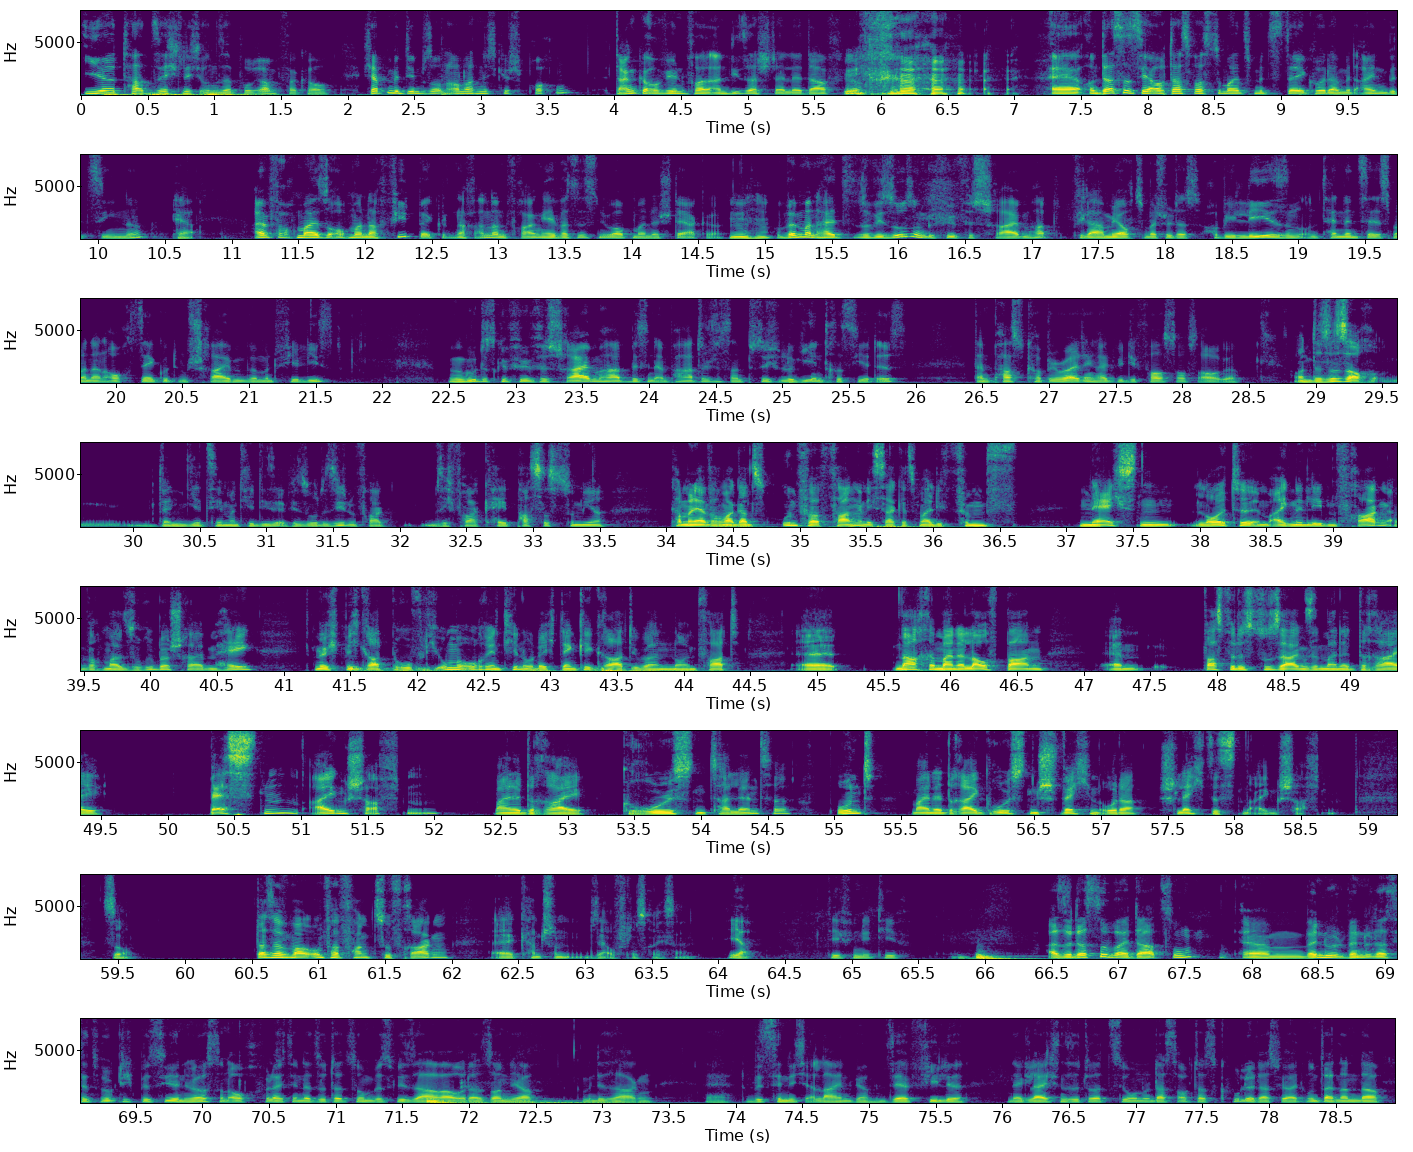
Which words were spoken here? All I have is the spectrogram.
ihr tatsächlich unser Programm verkauft. Ich habe mit dem Sohn auch noch nicht gesprochen. Danke auf jeden Fall an dieser Stelle dafür. äh, und das ist ja auch das, was du meinst mit Stakeholder mit einbeziehen, ne? Ja. Einfach mal so auch mal nach Feedback, nach anderen fragen, hey, was ist denn überhaupt meine Stärke? Und wenn man halt sowieso so ein Gefühl fürs Schreiben hat, viele haben ja auch zum Beispiel das Hobby Lesen und tendenziell ist man dann auch sehr gut im Schreiben, wenn man viel liest. Wenn man ein gutes Gefühl fürs Schreiben hat, ein bisschen empathisch ist, an Psychologie interessiert ist, dann passt Copywriting halt wie die Faust aufs Auge. Und das ist auch, wenn jetzt jemand hier diese Episode sieht und fragt, sich fragt, hey, passt das zu mir? Kann man ja einfach mal ganz unverfangen, ich sag jetzt mal die fünf nächsten Leute im eigenen Leben fragen, einfach mal so rüberschreiben, hey, ich möchte mich gerade beruflich umorientieren oder ich denke gerade über einen neuen Pfad äh, nach in meiner Laufbahn. Ähm, was würdest du sagen, sind meine drei besten Eigenschaften, meine drei größten Talente und meine drei größten Schwächen oder schlechtesten Eigenschaften? So. Das einfach mal unverfangen zu fragen, äh, kann schon sehr aufschlussreich sein. Ja, definitiv. Also das soweit dazu. Ähm, wenn, du, wenn du das jetzt wirklich bis hierhin hörst und auch vielleicht in der Situation bist wie Sarah oder Sonja, kann man dir sagen, äh, du bist hier nicht allein. Wir haben sehr viele in der gleichen Situation und das ist auch das Coole, dass wir halt untereinander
